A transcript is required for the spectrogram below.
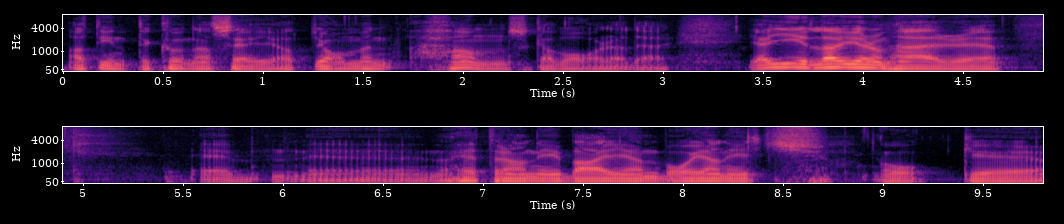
att inte kunna säga att ja, men han ska vara där. Jag gillar ju de här, eh, eh, vad heter han i Bayern, Bojanic och eh,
